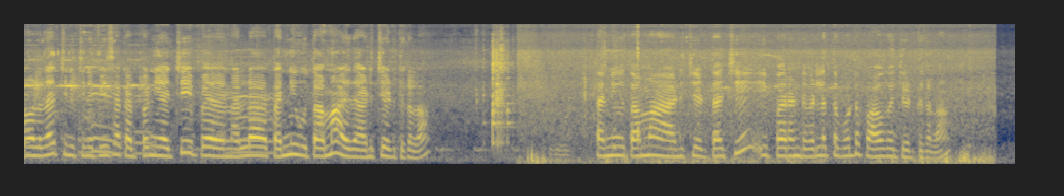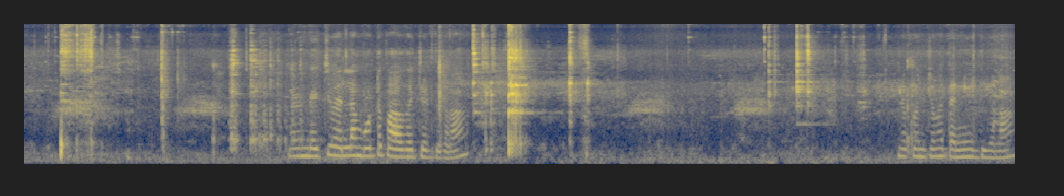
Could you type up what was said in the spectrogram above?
அவ்வளோதான் சின்ன சின்ன பீஸாக கட் பண்ணியாச்சு. இப்போ நல்லா தண்ணி ஊற்றாமல் இதை அடித்து எடுத்துக்கலாம். தண்ணி ஊற்றாமல் அடித்து எடுத்தாச்சு. இப்போ ரெண்டு வெள்ளத்தை போட்டு பாவு காய்ச்சி எடுத்துக்கலாம். ரெண்டு அச்சு வெல்லம் போட்டு பாவு காய்ச்சி எடுத்துக்கலாம். இதில் கொஞ்சமாக தண்ணி ஊற்றிக்கலாம்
